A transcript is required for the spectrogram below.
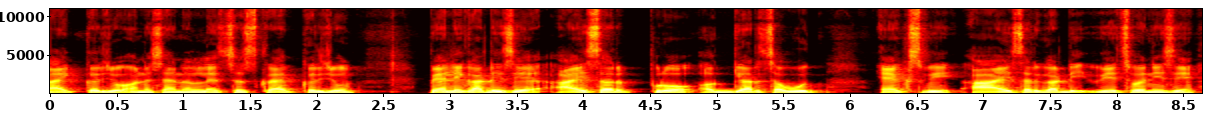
લાઇક કરજો અને ચેનલને સબસ્ક્રાઈબ કરજો. પહેલી ગાડી છે આઈસર પ્રો અગિયાર ચૌદ એક્સબી આ આઈસર ગાડી વેચવાની છે.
